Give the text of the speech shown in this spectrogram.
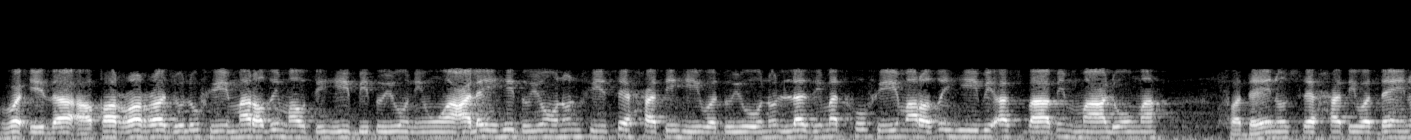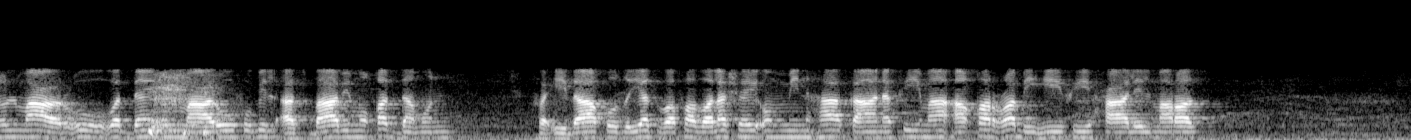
وَإِذَا أَقَرَّ الرَّجُلُ فِي مَرَضِ مَوْتِهِ بِدُيُونٍ وَعَلَيْهِ دُيُونٌ فِي صِحَّتِهِ وَدُيُونٌ لَزِمَتْهُ فِي مَرَضِهِ بِأَسْبَابٍ مَعْلُومَةٍ فَدَيْنُ الصِّحَّةِ وَالدَّيْنُ الْمَعْرُوفُ وَالدَّيْنُ الْمَعْرُوفُ بِالْأَسْبَابِ مُقَدَّمٌ فَإِذَا قُضِيَتْ وَفَضَلَ شَيْءٌ مِنْهَا كَانَ فِيمَا أَقَرَّ بِهِ فِي حَالِ الْمَرَضِ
